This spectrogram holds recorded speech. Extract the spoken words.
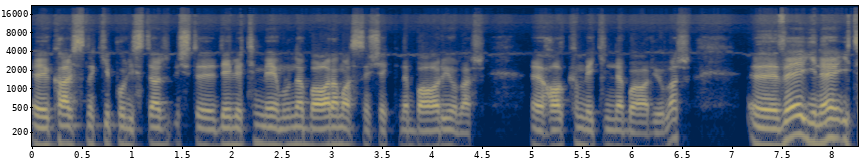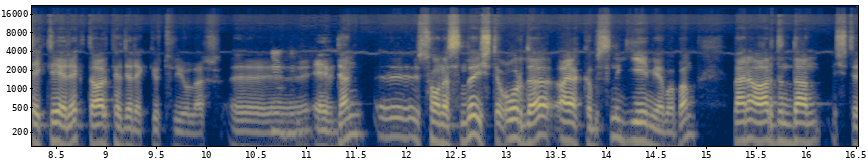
e, karşısındaki polisler işte devletin memuruna bağıramazsın şeklinde bağırıyorlar. E, halkın vekiline bağırıyorlar. E, ve yine itekleyerek, darp ederek götürüyorlar e, hı hı. evden. E, sonrasında işte orada ayakkabısını giyemiyor babam. Ben ardından işte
